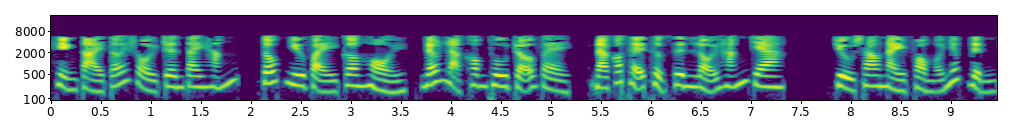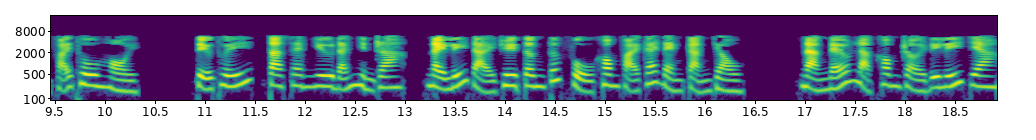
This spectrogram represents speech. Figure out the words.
hiện tại tới rồi trên tay hắn, tốt như vậy cơ hội, nếu là không thu trở về, đã có thể thực xin lỗi hắn cha. Dù sao này phòng ở nhất định phải thu hồi. Tiểu Thúy, ta xem như đã nhìn ra, này Lý Đại Truy Tân tức phụ không phải cái đèn cạn dầu. Nàng nếu là không rời đi Lý gia,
